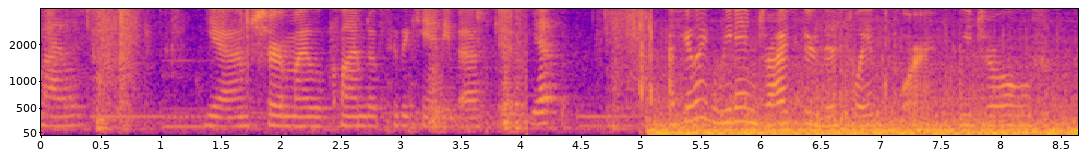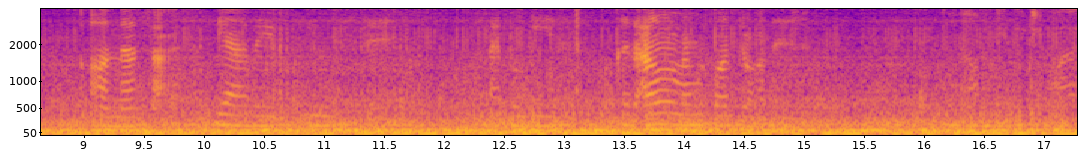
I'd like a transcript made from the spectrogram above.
Milo. Yeah, I'm sure Milo climbed up to the candy basket. Yep. I feel like we didn't drive through this way before. We drove on that side. Yeah, they moved it. I believe. Because I don't remember going through all this. No, neither do I.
